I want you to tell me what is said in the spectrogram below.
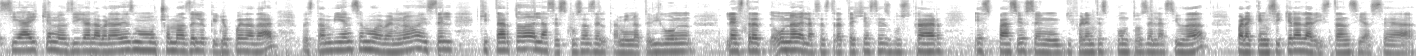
si hay quien nos diga la verdad es mucho más de lo que yo pueda dar, pues también se mueven, ¿no? Es el quitar todas las excusas del camino. Te digo, la una de las estrategias es buscar espacios en diferentes puntos de la ciudad para que ni siquiera la distancia sea,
